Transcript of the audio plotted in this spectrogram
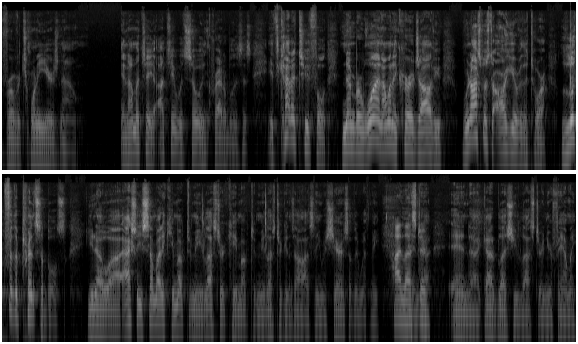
for over 20 years now. And I'm going to tell you, I'll tell you what's so incredible is this. It's kind of twofold. Number one, I want to encourage all of you. We're not supposed to argue over the Torah. Look for the principles. You know, uh, actually, somebody came up to me. Lester came up to me, Lester Gonzalez, and he was sharing something with me. Hi, Lester. And, uh, and uh, God bless you, Lester, and your family.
